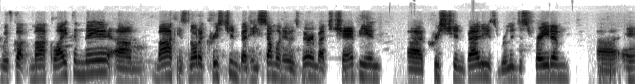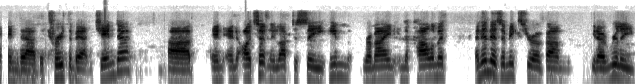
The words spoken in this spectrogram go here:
we've got Mark Latham there. Um, Mark is not a Christian, but he's someone who has very much championed uh, Christian values, religious freedom, uh, and the truth about gender. and, and I'd certainly love to see him remain in the parliament. And then there's a mixture of, um, you know, really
